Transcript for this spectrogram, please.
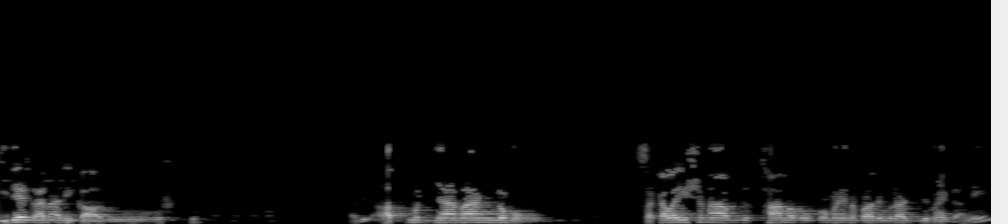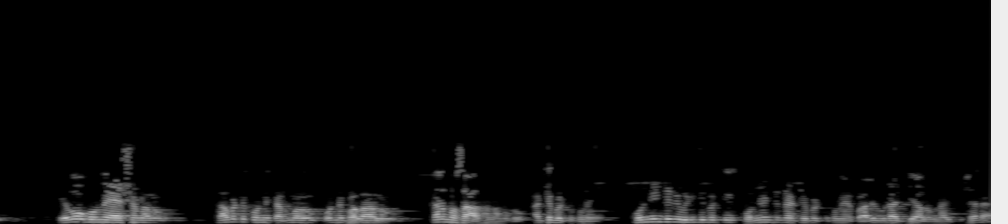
ఇదే కానీ అది కాదు. అది ఆత్మజ్ఞానాంగము సకలైషణాభ్యుత్థాన రూపమైన పారివ్రాజ్యమే కానీ ఏవో కొన్ని ఏషణలు కాబట్టి కొన్ని కర్మలు కొన్ని ఫలాలు కర్మ సాధనములు అట్టి పెట్టుకుని కొన్నింటిని విడిచిపెట్టి కొన్నింటిని అట్టి పెట్టుకునే ఉన్నాయి చూసారా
